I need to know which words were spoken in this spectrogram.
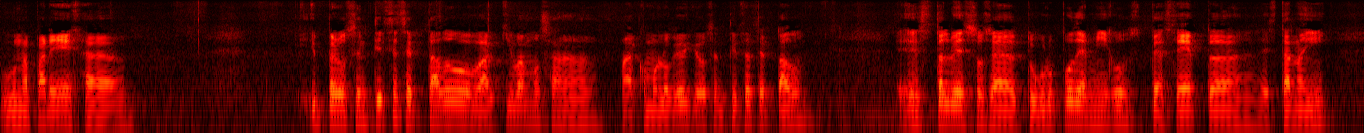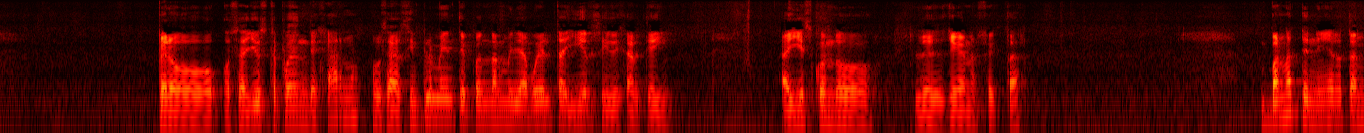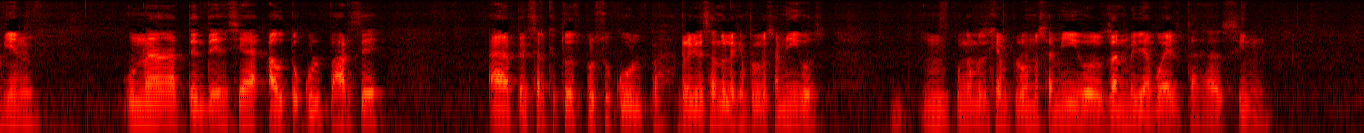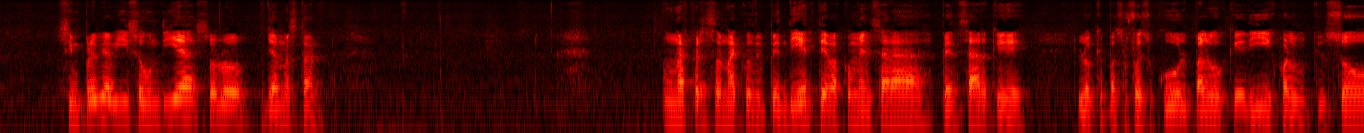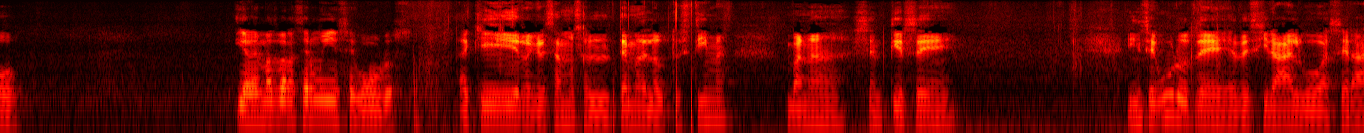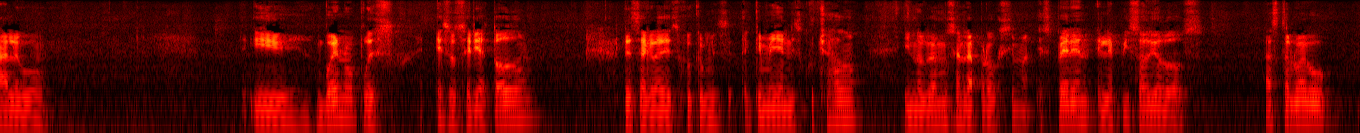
una pareja, y, pero sentirse aceptado, aquí vamos a, a como lo veo yo, sentirse aceptado es tal vez, o sea, tu grupo de amigos te acepta, están ahí, pero, o sea, ellos te pueden dejar, ¿no? O sea, simplemente pueden dar media vuelta irse y dejarte ahí. Ahí es cuando les llegan a afectar. Van a tener también una tendencia a autoculparse, a pensar que todo es por su culpa. Regresando al ejemplo de los amigos, pongamos de ejemplo unos amigos dan media vuelta sin sin previo aviso, un día solo ya no están una persona codependiente va a comenzar a pensar que lo que pasó fue su culpa, algo que dijo, algo que usó. Y además van a ser muy inseguros. Aquí regresamos al tema de la autoestima. Van a sentirse inseguros de decir algo, hacer algo. Y bueno, pues eso sería todo. Les agradezco que me, que me hayan escuchado y nos vemos en la próxima. Esperen el episodio 2. Hasta luego.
